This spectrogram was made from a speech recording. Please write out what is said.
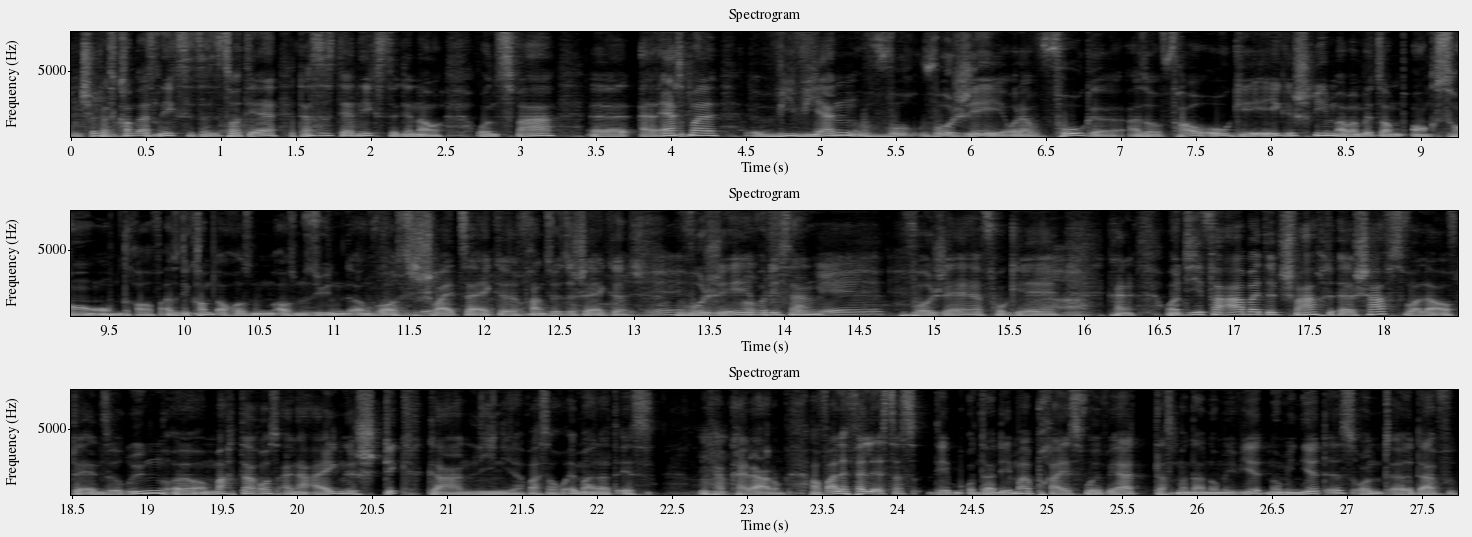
Entschuldigung. Das kommt als nächstes. Das ist doch der, das ist der nächste, genau. Und zwar äh, erstmal Vivienne Vo- Voger oder Voge, also V-O-G-E geschrieben, aber mit so einem Accent oben drauf. Also die kommt auch aus dem, aus dem Süden, irgendwo aus der. Schweizer Ecke, französische Ecke. Voger, würde ich sagen. Voger, Voger. Ah. Und die verarbeitet Schaf, äh, Schafswolle auf der Insel Rügen äh, und macht daraus eine eigene Stickgarnlinie, was auch immer das ist. Ich habe keine Ahnung. Auf alle Fälle ist das dem Unternehmerpreis wohl wert, dass man da nominiert, nominiert ist und äh, dafür,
